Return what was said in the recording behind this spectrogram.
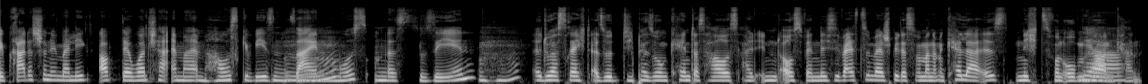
Ich habe gerade schon überlegt, ob der Watcher einmal im Haus gewesen sein mhm. muss, um das zu sehen. Mhm. Äh, du hast recht, also die Person kennt das Haus halt in- und auswendig. Sie weiß zum Beispiel, dass wenn man im Keller ist, nichts von oben ja. hören kann.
